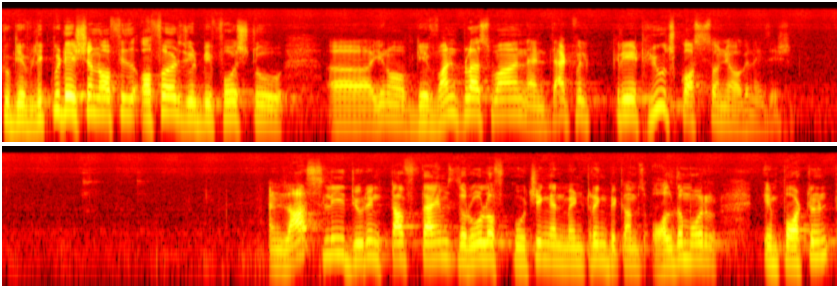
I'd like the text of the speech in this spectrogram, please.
to give liquidation offers. You'll be forced to, uh, you know, give one plus one, and that will create huge costs on your organization. And lastly, during tough times, the role of coaching and mentoring becomes all the more important.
